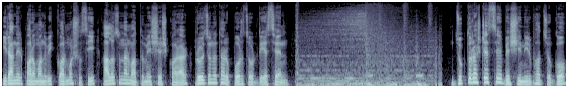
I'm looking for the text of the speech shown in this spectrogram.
ইরানের পারমাণবিক কর্মসূচি আলোচনার মাধ্যমে শেষ করার প্রয়োজনীয়তার উপর জোর দিয়েছেন। যুক্তরাষ্ট্রের চেয়ে বেশি নির্ভরযোগ্য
